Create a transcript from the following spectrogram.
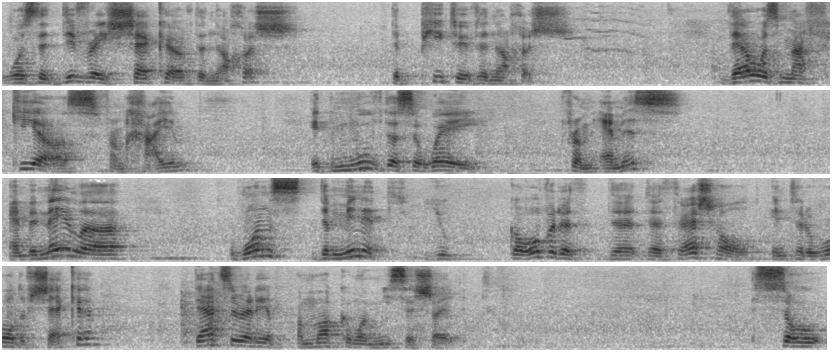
was the divrei sheker of the nachash, the pitu of the nachash. That was mafkia us from Chaim. It moved us away from emis. And b'meila, once the minute you go over the, the, the threshold into the world of sheker, that's already a, a makom of misa shaylit. So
